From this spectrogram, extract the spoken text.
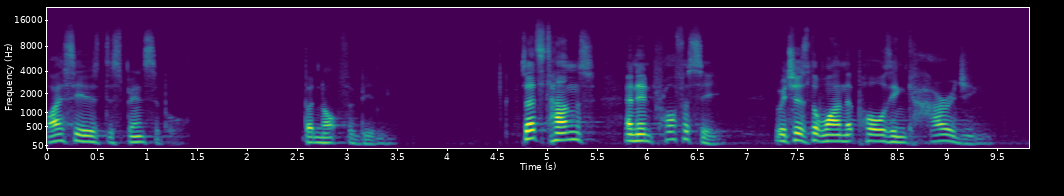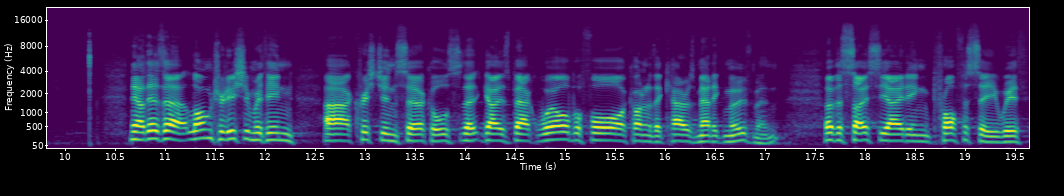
I see it as dispensable, but not forbidden. So that's tongues and then prophecy, which is the one that Paul's encouraging. Now, there's a long tradition within uh, Christian circles that goes back well before kind of the charismatic movement of associating prophecy with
